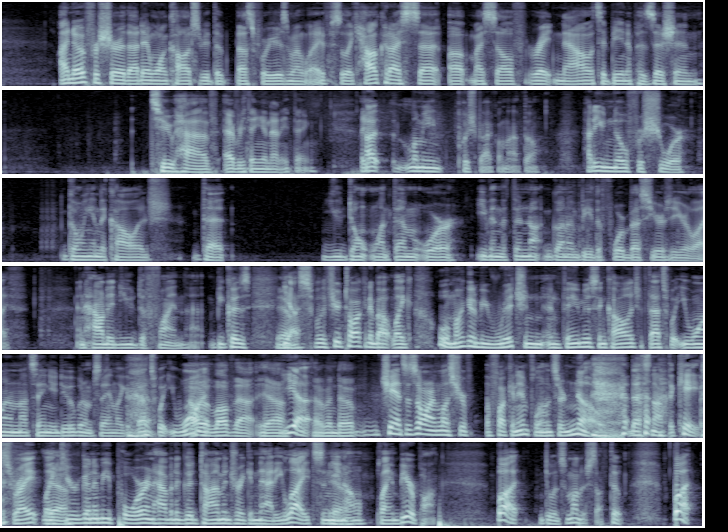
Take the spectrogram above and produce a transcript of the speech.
I know for sure that I didn't want college to be the best four years of my life. So like, how could I set up myself right now to be in a position to have everything and anything? Like- let me push back on that though. How do you know for sure going into college that you don't want them or even that they're not going to be the four best years of your life? And how did you define that? Because, Yeah. yes, if you're talking about like, oh, am I going to be rich and, and famous in college? If that's what you want, I'm not saying you do, but I'm saying like, if that's what you want, I would love that. Yeah, Yeah. that would dope. chances are, unless you're a fucking influencer, no, that's not the case, right? Like Yeah. you're going to be poor and having a good time and drinking natty lights and you know playing beer pong, but doing some other stuff too. But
